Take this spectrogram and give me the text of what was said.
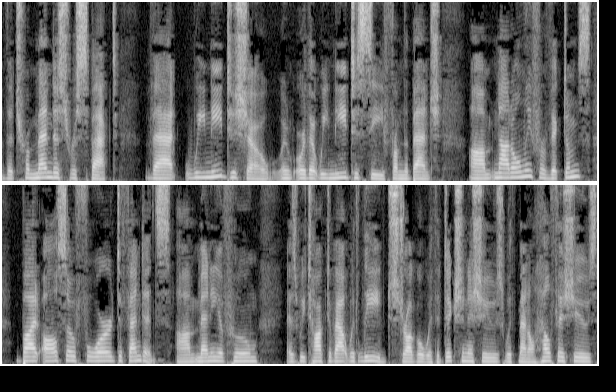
the tremendous respect that we need to show or that we need to see from the bench, um, not only for victims, but also for defendants, um, many of whom as we talked about with Lead, struggle with addiction issues, with mental health issues.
